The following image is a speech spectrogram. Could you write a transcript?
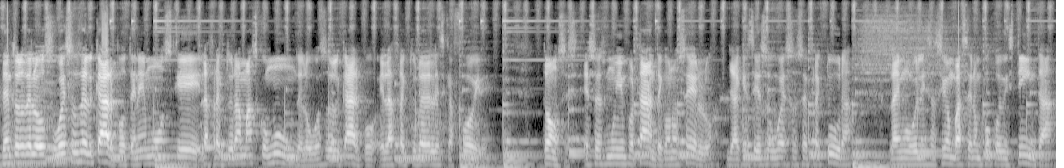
Dentro de los huesos del carpo tenemos que la fractura más común de los huesos del carpo es la fractura del escafoide. Entonces, eso es muy importante conocerlo, ya que si esos huesos se fracturan, la inmovilización va a ser un poco distinta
